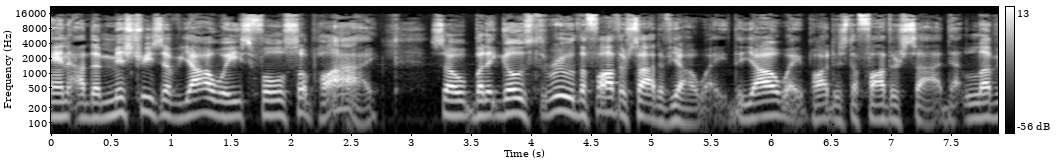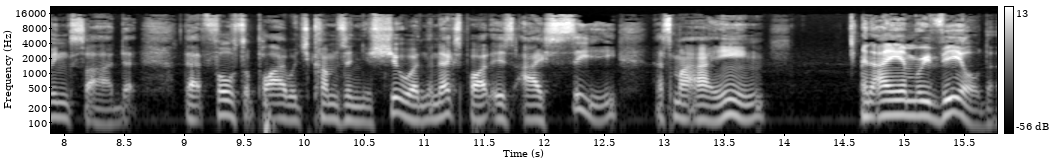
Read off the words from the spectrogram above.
And uh, the mysteries of Yahweh's full supply. So, but it goes through the father side of Yahweh. The Yahweh part is the father side, that loving side, that, that full supply which comes in Yeshua. And the next part is I see, that's my ayin, and I am revealed.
